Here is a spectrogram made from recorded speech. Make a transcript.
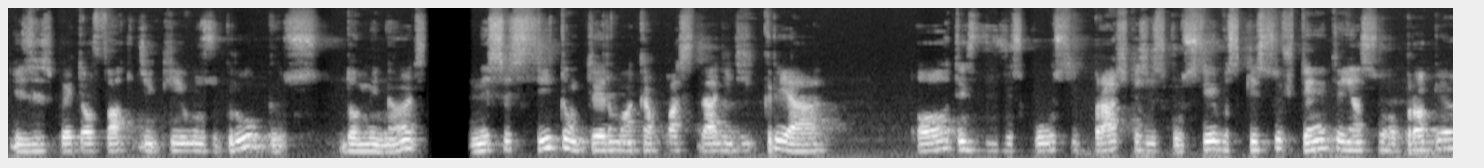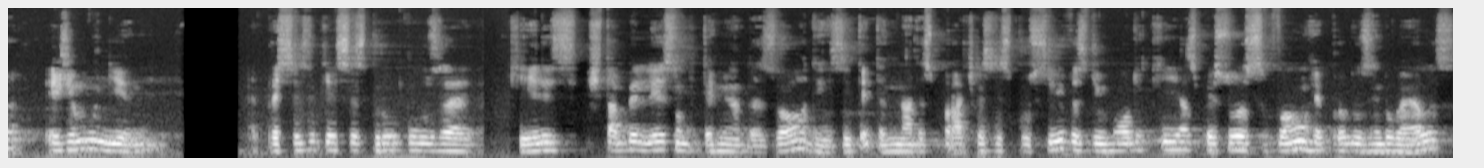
diz respeito ao fato de que os grupos dominantes necessitam ter uma capacidade de criar ordens de discurso e práticas discursivas que sustentem a sua própria hegemonia. Né? É preciso que esses grupos é, que eles estabeleçam determinadas ordens e determinadas práticas discursivas de modo que as pessoas vão reproduzindo elas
